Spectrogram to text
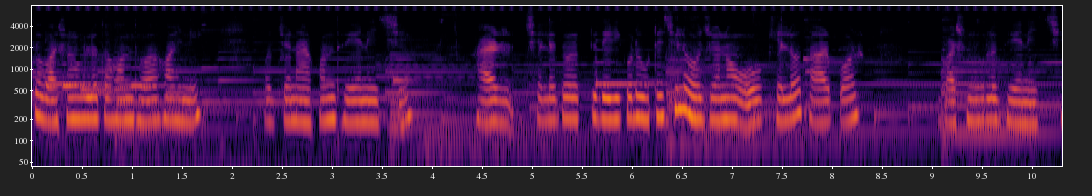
তো বাসনগুলো তখন ধোয়া হয়নি, ওর জন্য এখন ধুয়ে নিচ্ছি। আর ছেলে তো একটু দেরি করে উঠেছিল, ওর জন্য ও খেলো, তারপর বাসনগুলো ধুয়ে নিচ্ছি।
